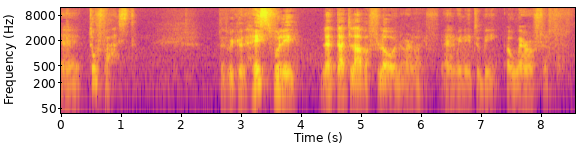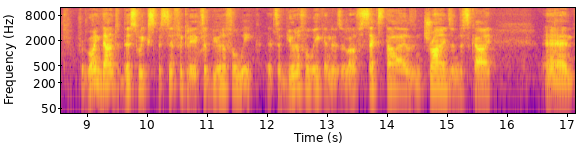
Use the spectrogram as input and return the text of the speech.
uh, too fast. That we could hastily let that lava flow in our life and we need to be aware of it. If we're going down to this week specifically, it's a beautiful week. It's a beautiful week and there's a lot of sextiles and trines in the sky and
